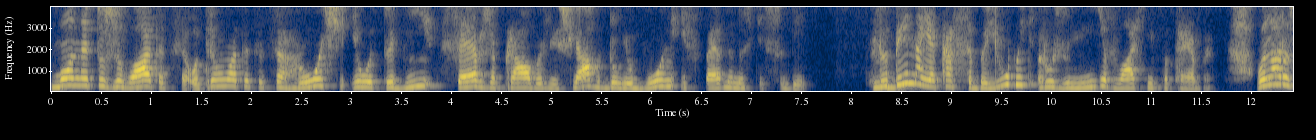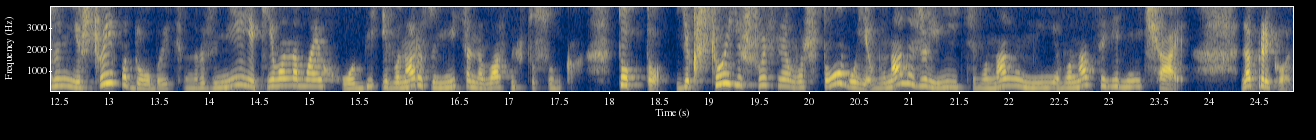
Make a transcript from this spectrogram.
монетизувати це, отримувати це, це гроші, і от тоді це вже правильний шлях до любові і впевненості в собі. Людина, яка себе любить, розуміє власні потреби. Вона розуміє, що їй подобається, вона розуміє, які вона має хобі, і вона розуміється на власних стосунках. Тобто, якщо її щось не влаштовує, вона не жаліється, вона не ніє, вона це відмічає. Наприклад,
